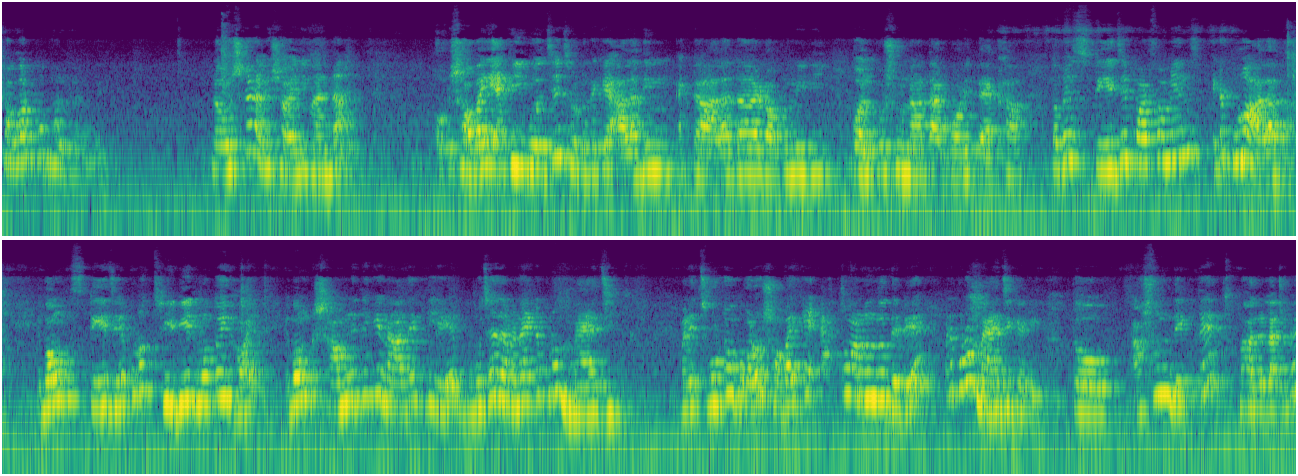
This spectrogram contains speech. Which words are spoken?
সবার খুব ভালো নমস্কার, আমি শৈলী মান্না। সবাই একই বলছে, ছোট থেকে আলাদিন একটা আলাদা রকমেরই গল্প শোনা, তারপরে দেখা। তবে স্টেজে পারফরমেন্স এটা পুরো আলাদা এবং স্টেজে পুরো থ্রি ডির মতোই হয় এবং সামনে থেকে না দেখলে বোঝা যাবে না, এটা পুরো ম্যাজিক মানে ছোট, বড় সবাইকে এত আনন্দ দেবে মানে পুরো ম্যাজিক্যালি তো আসুন দেখতে, ভালো লাগবে।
